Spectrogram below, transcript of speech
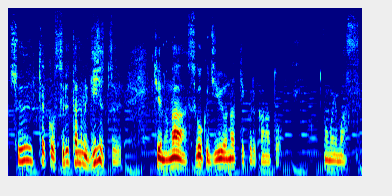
集客をするための技術っていうのがすごく重要になってくるかなと思います。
